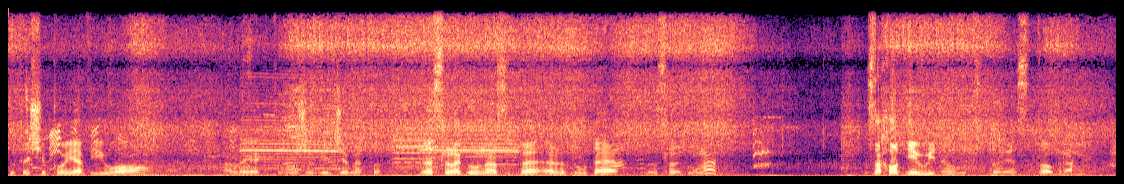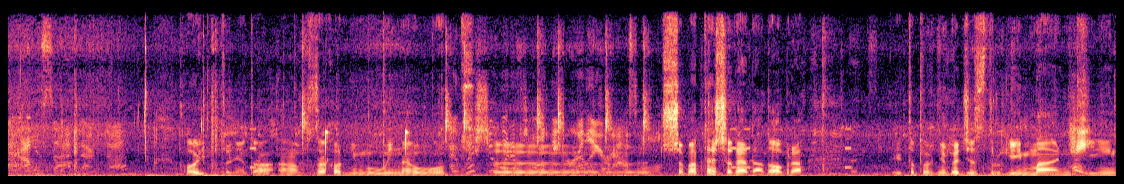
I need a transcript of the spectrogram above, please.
Tutaj się pojawiło, ale jak tu może wjedziemy to... Les Laguna z BLWD. Les Laguna? Zachodnie Widowwood to jest, dobra. Oj, to nie to. A w zachodnim Winnowood yy, trzeba też reda, dobra. I to pewnie będzie z drugiej mańki.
